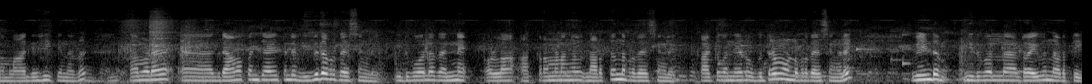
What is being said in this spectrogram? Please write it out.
നമ്മൾ ആഗ്രഹിക്കുന്നത്. നമ്മുടെ ഗ്രാമപഞ്ചായത്തിന്റെ വിവിധ പ്രദേശങ്ങളിൽ ഇതുപോലെ തന്നെ ഉള്ള ആക്രമണങ്ങൾ നടത്തുന്ന പ്രദേശങ്ങളിൽ കാട്ടുപന്നിയുടെ ഉപദ്രവമുള്ള പ്രദേശങ്ങളിൽ വീണ്ടും ഇതുപോലുള്ള ഡ്രൈവ് നടത്തി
